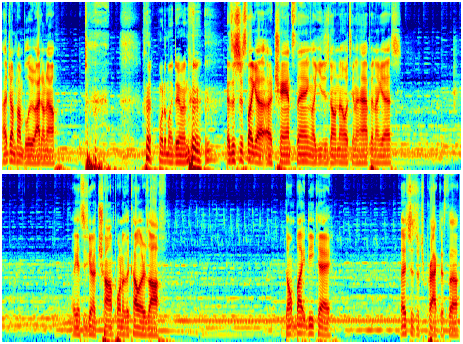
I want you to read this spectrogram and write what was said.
I jumped on blue. I don't know. what am I doing? Is this just like a, a chance thing? Like you just don't know what's gonna happen? I guess. I guess he's gonna chomp one of the colors off. Don't bite DK. That's just a practice, though.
